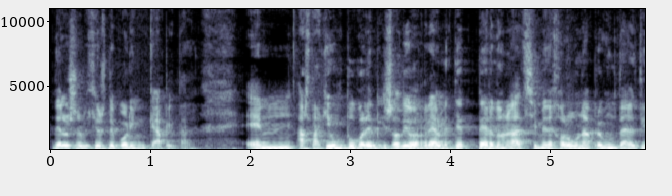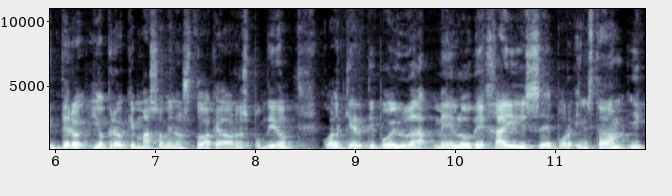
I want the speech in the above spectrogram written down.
de los servicios de Boring Capital. Em, hasta aquí un poco el episodio. Realmente perdonad si me dejo alguna pregunta en el tintero. Yo creo que más o menos todo ha quedado respondido. Cualquier tipo de duda me lo dejáis eh, por Instagram y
